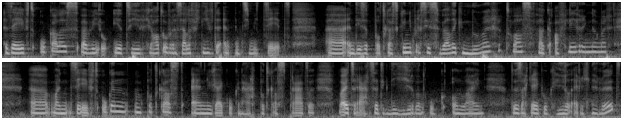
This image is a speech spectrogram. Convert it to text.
Zij heeft ook al eens, we hebben het hier gehad over zelfliefde en intimiteit. Uh, in deze podcast, ik weet niet precies welk nummer het was, welke afleveringnummer. Uh, maar zij heeft ook een, een, podcast en nu ga ik ook in haar podcast praten. Maar uiteraard zet ik die hier dan ook online. Dus daar kijk ik ook heel erg naar uit.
